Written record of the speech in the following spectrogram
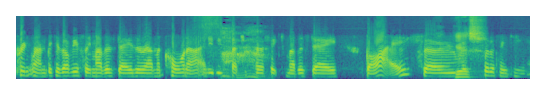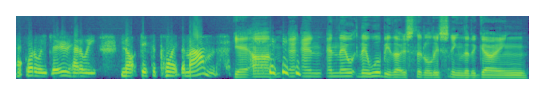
print run because obviously Mother's Day is around the corner and it is such a perfect Mother's Day buy. So Yes. sort of thinking, what do we do? How do we not disappoint the mums? Yeah, um, and and there there will be those that are listening that are going,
